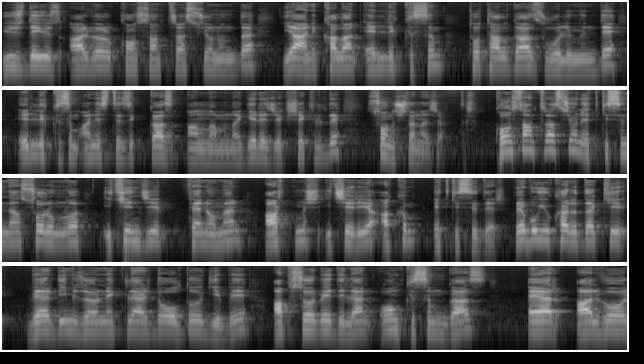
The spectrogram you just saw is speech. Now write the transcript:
%100 alveol konsantrasyonunda yani kalan 50 kısım total gaz volümünde 50 kısım anestezik gaz anlamına gelecek şekilde sonuçlanacaktır. Konsantrasyon etkisinden sorumlu ikinci fenomen artmış içeriye akım etkisidir. Ve bu yukarıdaki verdiğimiz örneklerde olduğu gibi absorbe edilen 10 kısım gaz eğer alveol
